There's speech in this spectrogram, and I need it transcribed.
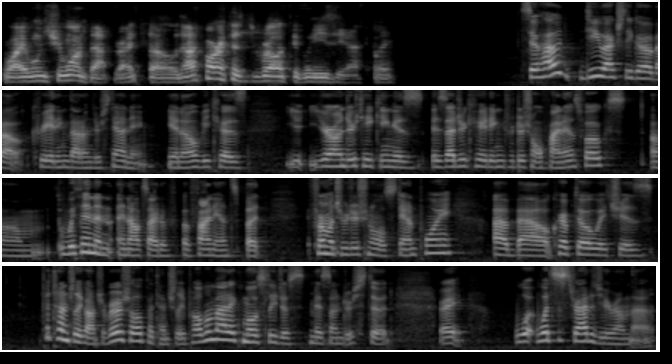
Why wouldn't you want that, right? So that part is relatively easy actually. So how do you actually go about creating that understanding? You know, because your undertaking is is educating traditional finance folks um, within and, and outside of, of finance, but from a traditional standpoint about crypto, which is potentially controversial, potentially problematic, mostly just misunderstood, right? What, what's the strategy around that?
